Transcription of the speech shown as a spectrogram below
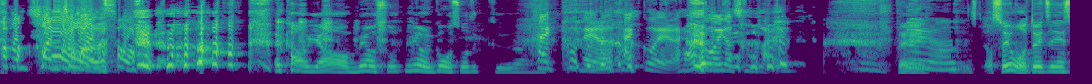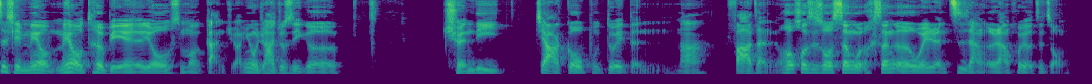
换换错了换错，哎靠腰，没有说，没有人跟我说这歌啊。太贵了，太贵了，还要多一个出来。对对啊所以我对这件事情没有没有特别有什么感觉啊，因为我觉得它就是一个权力架构不对等吗？发展或或是说生为生而为人，自然而然会有这种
